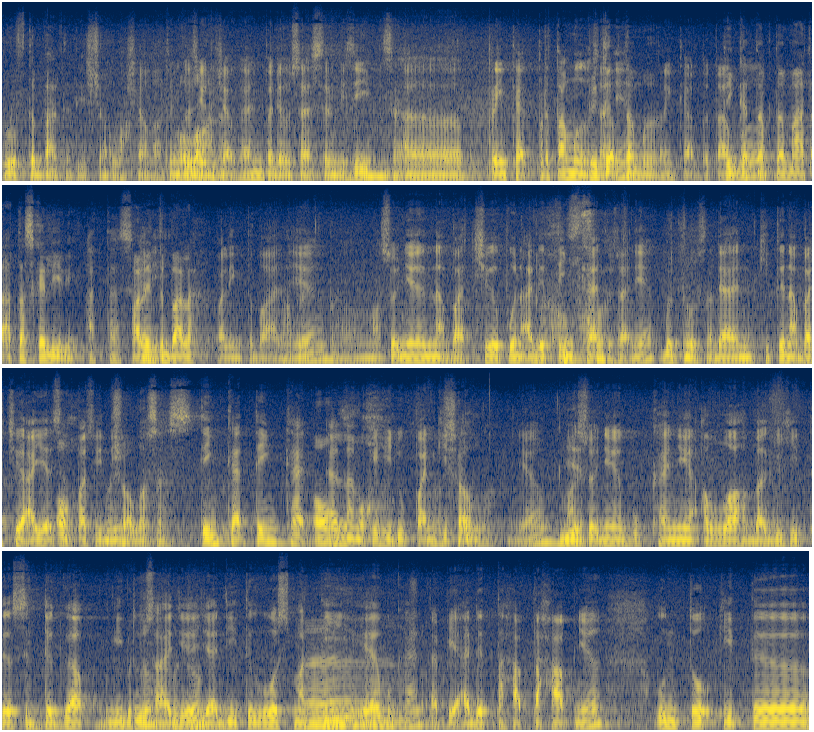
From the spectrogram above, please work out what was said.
huruf tebal tadi insya-Allah. Insya-Allah. Terima kasih ucapkan pada Ustaz Tirmizi. Uh, peringkat pertama peringkat Ustaz pertama. ya. Peringkat pertama. Tingkatan pertama atas sekali ni. Atas paling tebal lah. Paling tebal Paling ya. tebal. Uh, maksudnya nak baca pun ada tingkat Ustaz ya. Betul, Ustaz. Dan kita nak baca ayat Oh, selepas ini. Masya-Allah, Ustaz. Tingkat-tingkat Allah. dalam kehidupan kita Masya-Allah. ya. Maksudnya bukannya Allah bagi kita sedegap begitu Betul, sahaja betul. jadi terus mati Ah, ya bukan tapi ada tahap-tahapnya untuk kita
